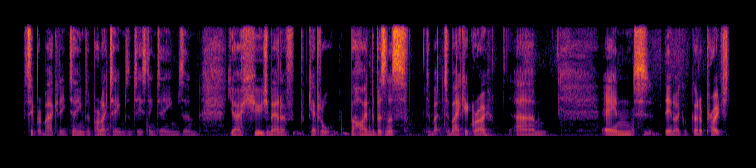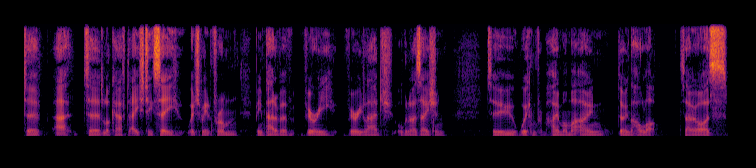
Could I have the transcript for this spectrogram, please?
separate marketing teams and product teams and testing teams, and you know, a huge amount of capital behind the business to to make it grow. Um, and then I got approached to uh, to look after HTC, which went from being part of a very very large organisation to working from home on my own, doing the whole lot. So I was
